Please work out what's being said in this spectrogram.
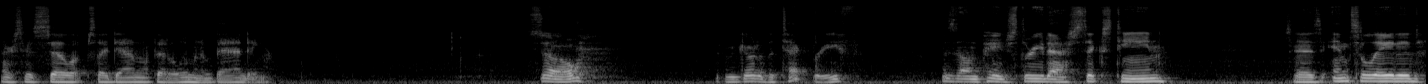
There's his cell upside down with that aluminum banding. So, if we go to the tech brief, this is on page 3-16. It says insulated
